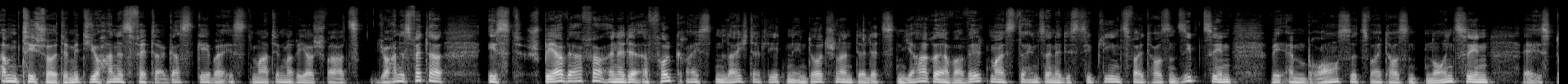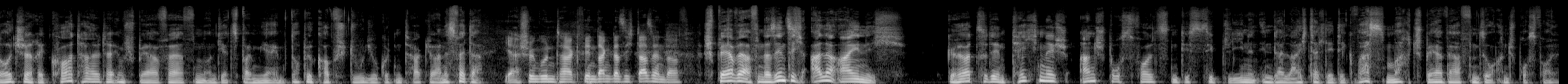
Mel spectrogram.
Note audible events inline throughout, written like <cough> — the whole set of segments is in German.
am Tisch heute mit Johannes Vetter. Gastgeber ist Martin Maria Schwarz. Johannes Vetter ist Speerwerfer, einer der erfolgreichsten Leichtathleten in Deutschland der letzten Jahre. Er war Weltmeister in seiner Disziplin 2017, WM Bronze 2019. Er ist deutscher Rekordhalter im Speerwerfen und jetzt bei mir im Doppelkopfstudio. Guten Tag, Johannes Vetter. Ja, schönen guten Tag. Vielen Dank, dass ich da sein darf. Speerwerfen, da sind sich alle einig gehört zu den technisch anspruchsvollsten Disziplinen in der Leichtathletik. Was macht Speerwerfen so anspruchsvoll?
